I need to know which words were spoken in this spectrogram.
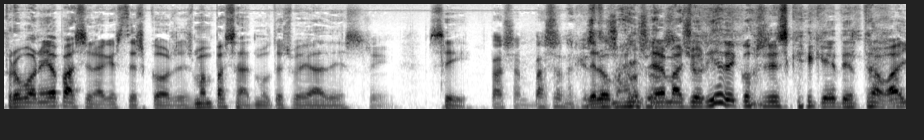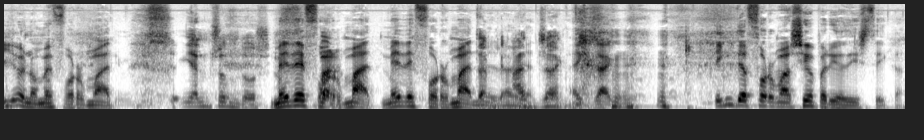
Però bueno, ja passen aquestes coses. M'han passat moltes vegades. Sí. Sí. Passen, passen De, aquestes lo, ma- coses. de la majoria de coses que, que del treballo no m'he format. Ja en són dos. M'he deformat, m'he deformat. També, exacte. Exacte. Tinc deformació periodística.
